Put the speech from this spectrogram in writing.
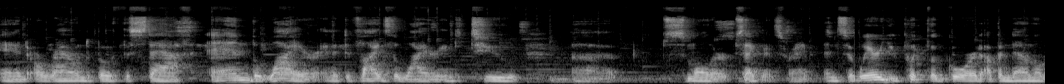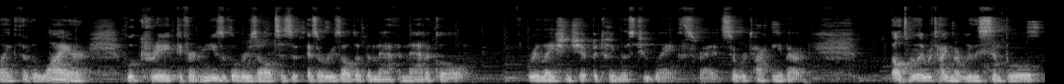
and around both the staff and the wire, and it divides the wire into two uh, smaller segments, right? And so where you put the gourd up and down the length of the wire will create different musical results as a, as a result of the mathematical relationship between those two lengths, right? So we're talking about ultimately we're talking about really simple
